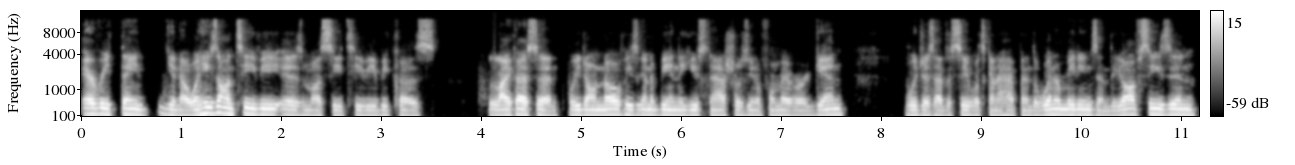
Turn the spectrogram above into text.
everything, you know, when he's on TV is must see TV because like I said, we don't know if he's going to be in the Houston Astros uniform ever again. We just have to see what's going to happen in the winter meetings and the off season.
